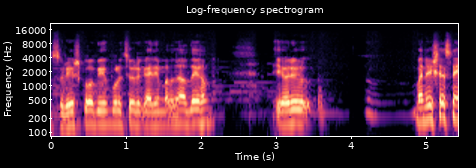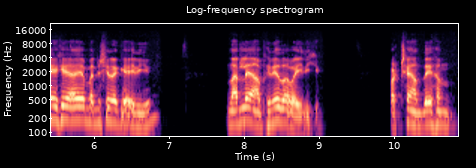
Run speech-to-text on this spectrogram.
സുരേഷ് ഗോപിയെ കുറിച്ച് ഒരു കാര്യം പറഞ്ഞാൽ അദ്ദേഹം ഈ ഒരു മനുഷ്യ സ്നേഹിയായ മനുഷ്യനൊക്കെ ആയിരിക്കും. നല്ല അഭിനേതാവായിരിക്കും. പക്ഷേ അദ്ദേഹം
